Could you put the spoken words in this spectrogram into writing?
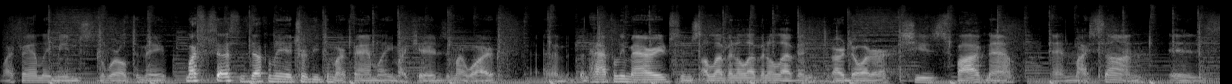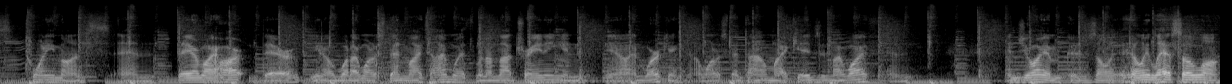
My family means the world to me. My success is definitely a tribute to my family, my kids, and my wife. And I've been happily married since 11 11 11. Our daughter, she's five now, and my son is 20 months. And they are my heart. They're, you know, what I want to spend my time with when I'm not training and, you know, and working. I want to spend time with my kids and my wife and enjoy them because only, it only lasts so long.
